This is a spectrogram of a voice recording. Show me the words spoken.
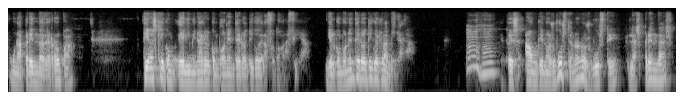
una prenda de ropa, tienes que eliminar el componente erótico de la fotografía. Y el componente erótico es la mirada. Entonces, aunque nos guste o no nos guste, las prendas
